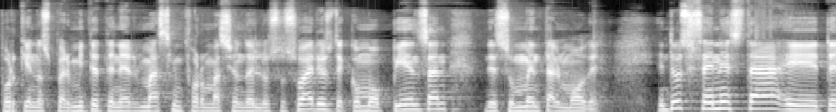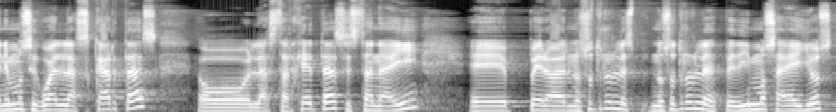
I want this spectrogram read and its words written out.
porque nos permite tener más información de los usuarios, de cómo piensan, de su mental model. Entonces, en esta eh, tenemos igual las cartas o las tarjetas, están ahí, eh, pero a nosotros les, nosotros les pedimos a ellos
